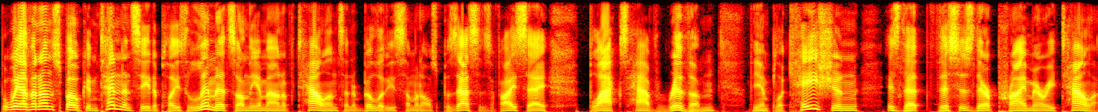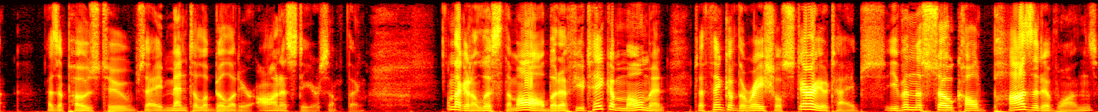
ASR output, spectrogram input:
but we have an unspoken tendency to place limits on the amount of talents and abilities someone else possesses. If I say blacks have rhythm, the implication is that this is their primary talent, as opposed to, say, mental ability or honesty or something. I'm not going to list them all, but if you take a moment to think of the racial stereotypes, even the so called positive ones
